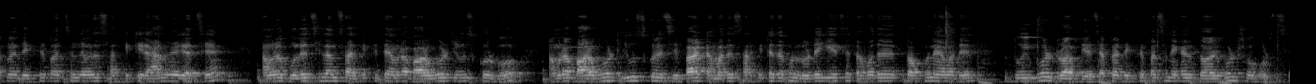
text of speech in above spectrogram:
আপনারা দেখতে পাচ্ছেন যে আমাদের সার্কিটটি রান হয়ে গেছে। আমরা বলেছিলাম সার্কিটটিতে আমরা বারো ভোল্ট ইউজ করব। আমরা বারো ভোল্ট ইউজ করেছি বাট আমাদের সার্কিটটা যখন লোডে গিয়েছে, তখন তখনই আমাদের দুই ভোল্ট ড্রপ দিয়েছে। আপনারা দেখতে পাচ্ছেন এখানে দশ ভোল্ট শো করছে।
